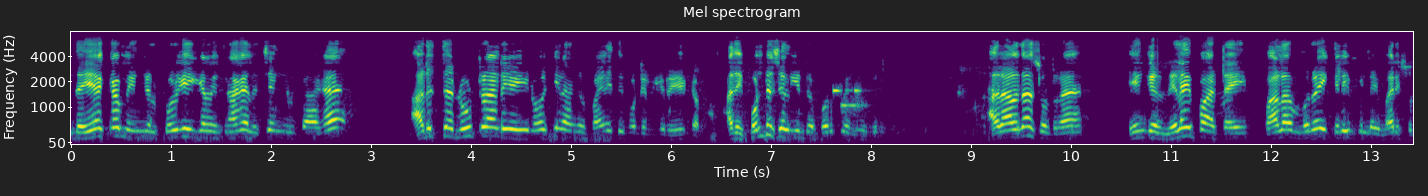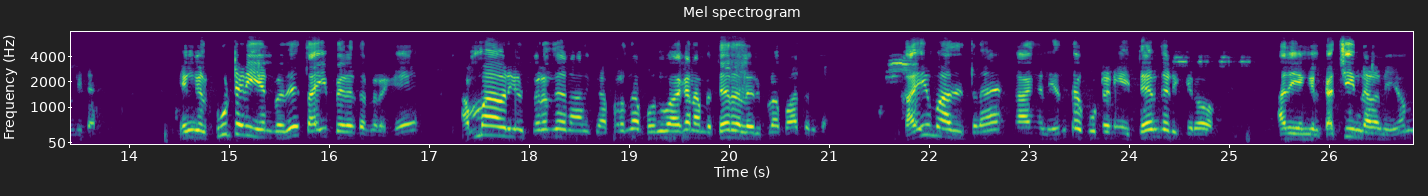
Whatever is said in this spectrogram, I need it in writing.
இந்த இயக்கம் எங்கள் கொள்கைகளுக்காக லட்சியங்களுக்காக அடுத்த நூற்றாண்டை நோக்கி நாங்கள் பயணித்துக் கொண்டிருக்கிற இயக்கம். அதை கொண்டு செல்கின்ற பொறுப்பு எங்களுக்கு இருக்கு. அதனாலதான் சொல்றேன் எங்கள் நிலைப்பாட்டை பல முறை கிளிப்பிள்ளை மாதிரி சொல்லிட்டேன் எங்கள் கூட்டணி என்பது தை பிறந்த பிறகு அம்மா அவர்கள் பிறந்த நாளுக்கு அப்புறம் தான் பொதுவாக நம்ம தேர்தல் அறிவிப்புல பார்த்துருக்கோம். தை மாதத்துல நாங்கள் எந்த கூட்டணியை தேர்ந்தெடுக்கிறோம் அது எங்கள் கட்சியின் நலனையும்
